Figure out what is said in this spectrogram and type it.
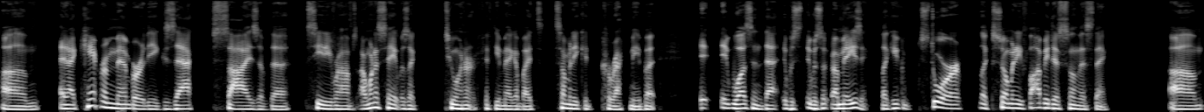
Um, and I can't remember the exact size of the CD-ROMs. I want to say it was like 250 megabytes. Somebody could correct me, but it, it wasn't that. It was it was amazing. Like you could store like so many floppy disks on this thing. Um,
